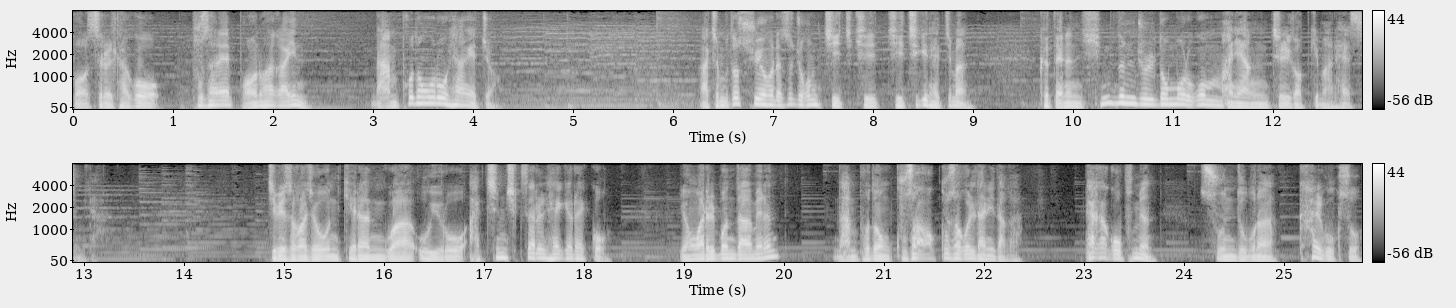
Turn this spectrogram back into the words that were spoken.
버스를 타고 부산의 번화가인 남포동으로 향했죠. 아침부터 수영을 해서 조금 지치, 지치긴 했지만 그때는 힘든 줄도 모르고 마냥 즐겁기만 했습니다. 집에서 가져온 계란과 우유로 아침 식사를 해결했고 영화를 본 다음에는 남포동 구석구석을 다니다가 배가 고프면 순두부나 칼국수,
